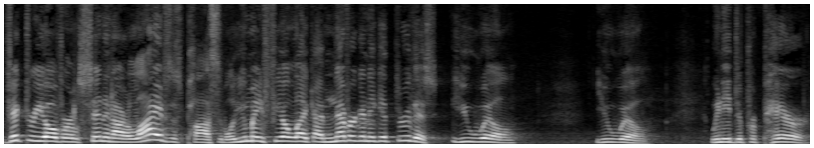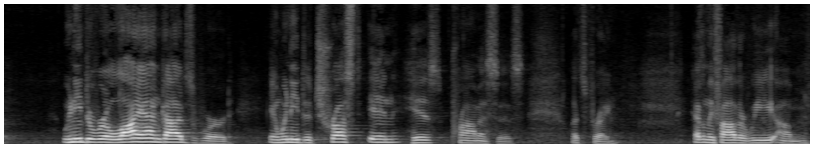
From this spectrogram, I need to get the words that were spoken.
Victory over sin in our lives is possible. You may feel like I'm never going to get through this. You will. You will. We need to prepare. We need to rely on God's word and we need to trust in his promises. Let's pray. Heavenly Father, we, um,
